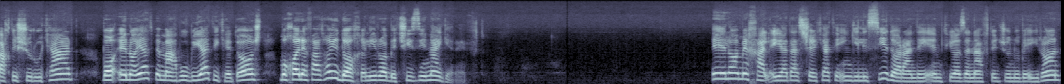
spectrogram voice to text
وقتی شروع کرد با عنایت به محبوبیتی که داشت های داخلی را به چیزی نگرفت. اعلام خلعیت از شرکت انگلیسی دارنده امتیاز نفت جنوب ایران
